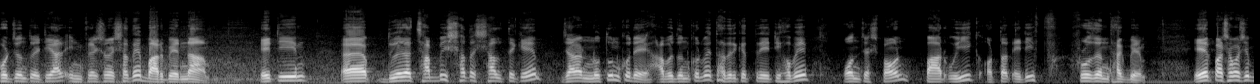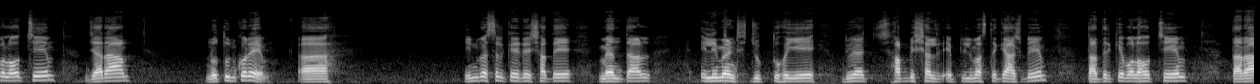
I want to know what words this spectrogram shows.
পর্যন্ত এটি আর ইনফ্লেশনের সাথে বাড়বে না। এটি দু হাজার সাল থেকে যারা নতুন করে আবেদন করবে, তাদের ক্ষেত্রে এটি হবে পঞ্চাশ পাউন্ড পার উইক অর্থাৎ এটি ফ্রোজেন থাকবে। এর পাশাপাশি বলা হচ্ছে, যারা নতুন করে ইউনিভার্সাল ক্রেডিটের সাথে মেন্টাল এলিমেন্ট যুক্ত হয়ে দু হাজার ছাব্বিশ সালের এপ্রিল মাস থেকে আসবে। তাদেরকে বলা হচ্ছে তারা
